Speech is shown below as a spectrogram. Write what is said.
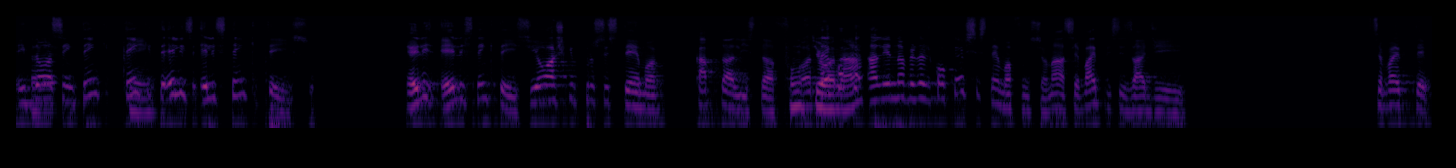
Então, Tá assim, tem que, tem Sim. que ter, eles, eles têm que ter isso. Eles, eles têm que ter isso. E eu acho que pro sistema capitalista Funcionar. qualquer- ali, na verdade, qualquer sistema funcionar, você vai precisar de. Você vai ter.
